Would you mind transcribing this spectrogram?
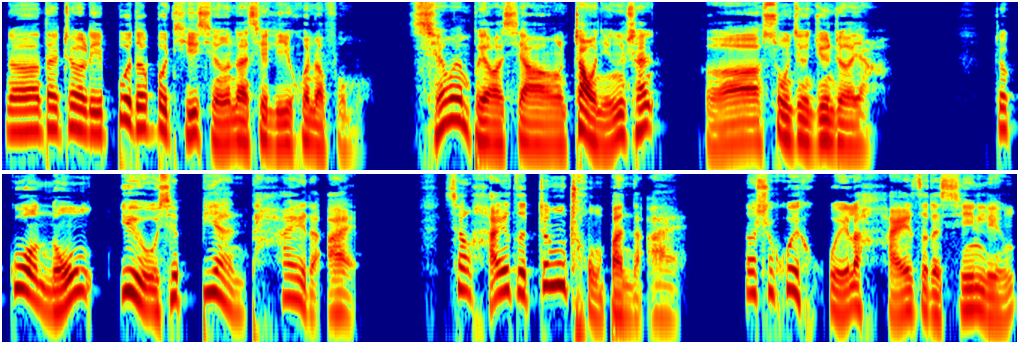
那在这里不得不提醒那些离婚的父母千万不要像赵宁山和宋庆军这样这过浓又有些变态的爱像孩子争宠般的爱那是会毁了孩子的心灵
